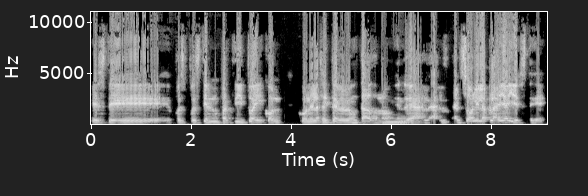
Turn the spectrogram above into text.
este, pues, pues tienen un partidito ahí con, con el aceite de bebé untado, ¿no? Mm. Al, al, al, sol y la playa y este,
